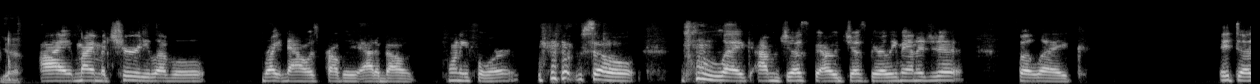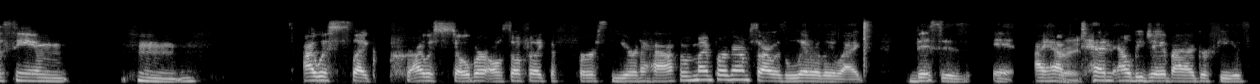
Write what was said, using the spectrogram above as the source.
Yeah. I, my maturity level right now is probably at about 24. so like I'm just, I just barely managed it. But like, it does seem, hmm, I was like, I was sober also for like the first year and a half of my program. So I was literally like, this is it. I have Right. 10 LBJ biographies.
